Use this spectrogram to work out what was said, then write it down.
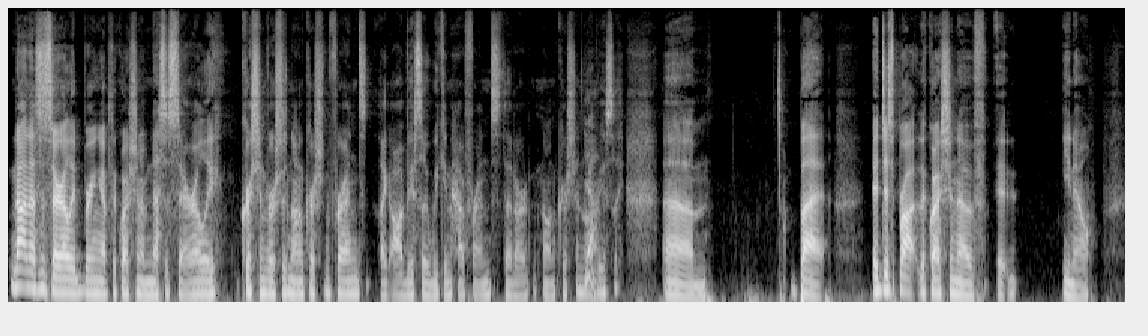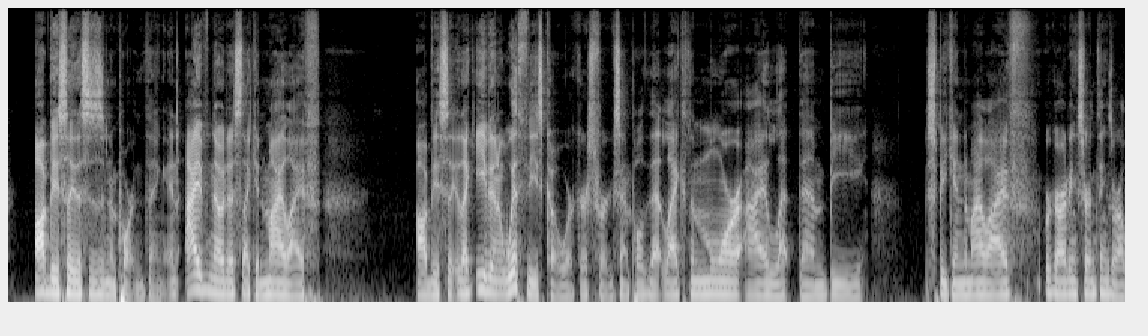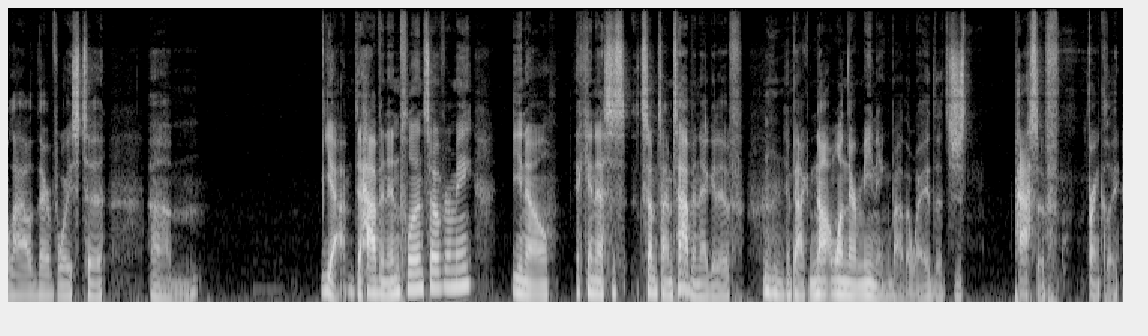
not necessarily bringing up the question of necessarily Christian versus non-Christian friends. Like obviously, we can have friends that are non-Christian. Yeah. Obviously. Um, but it just brought the question of it, you know obviously this is an important thing and i've noticed like in my life obviously like even with these coworkers for example that like the more i let them be speak into my life regarding certain things or allow their voice to um yeah to have an influence over me you know it can necess- sometimes have a negative impact. Not one they're meaning by the way. That's just passive frankly.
